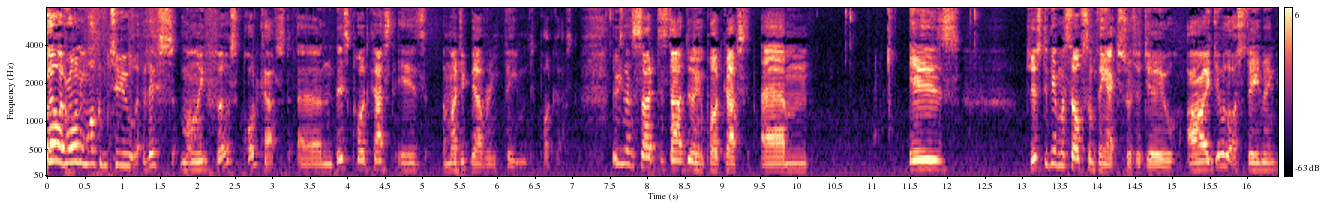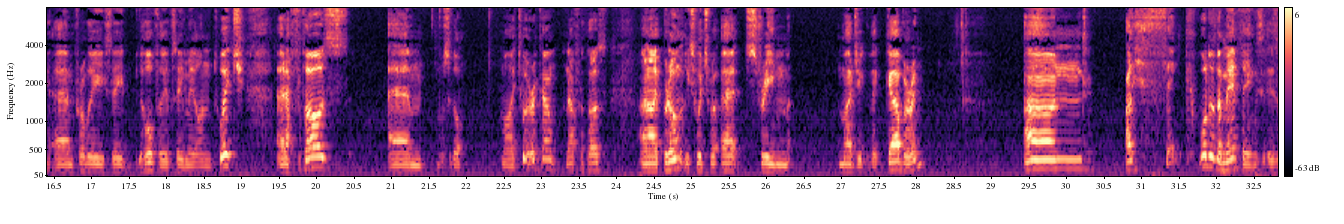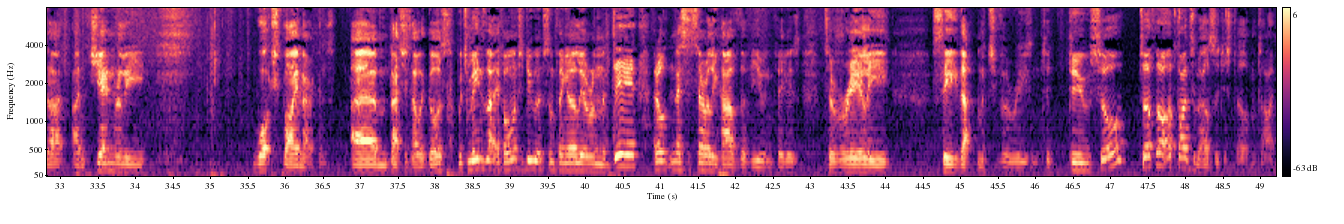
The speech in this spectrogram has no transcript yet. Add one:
Hello, everyone, and welcome to this, my first podcast. And this podcast is a Magic the Gathering themed podcast. The reason I decided to start doing a podcast um, is just to give myself something extra to do. I do a lot of streaming, um, probably see, hopefully, you've seen me on Twitch at Afrothars. Um, I've also got my Twitter account, at Afrothars, and I predominantly switch uh, stream Magic the Gathering. And I think one of the main things is that I'm generally watched by Americans. Um, that's just how it goes. Which means that if I want to do something earlier on the day, I don't necessarily have the viewing figures to really see that much of a reason to do so. So I thought I'd find something else to just fill up my time.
